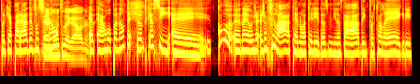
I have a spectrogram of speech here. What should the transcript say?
Porque a parada é Isso você é não... muito legal, né? É, é a roupa não ter. Tanto que assim, é, como eu, né, eu já, eu já fui lá até no ateliê das meninas da Ada em Porto Alegre.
